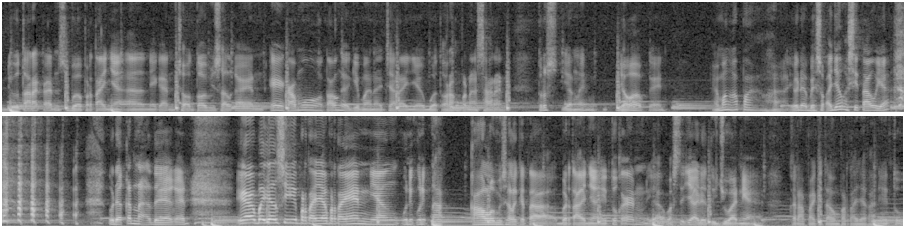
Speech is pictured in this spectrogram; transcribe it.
diutarakan sebuah pertanyaan ya kan. Contoh misalkan eh kamu tahu nggak gimana caranya buat orang penasaran? Terus yang lain jawab kan emang apa? Wah, yaudah besok aja kasih tahu ya udah kena tuh ya kan. Ya banyak sih pertanyaan-pertanyaan yang unik-unik. Nah kalau misalnya kita bertanya itu kan ya pastinya ada tujuannya kenapa kita mempertanyakannya itu.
